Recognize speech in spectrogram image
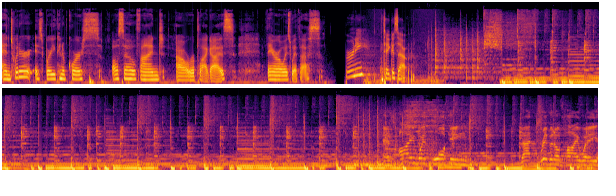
And Twitter is where you can, of course, also find our reply guys. They are always with us. Bernie, take us out. Walking that ribbon of highway,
